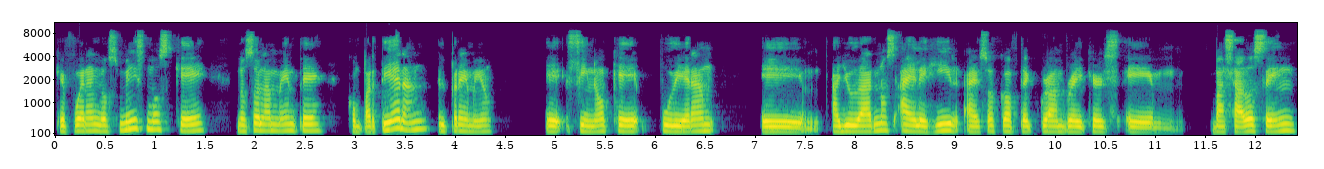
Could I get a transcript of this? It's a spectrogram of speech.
que fueran los mismos que no solamente compartieran el premio, eh, sino que pudieran eh, ayudarnos a elegir a esos GovTech Groundbreakers eh, basados en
